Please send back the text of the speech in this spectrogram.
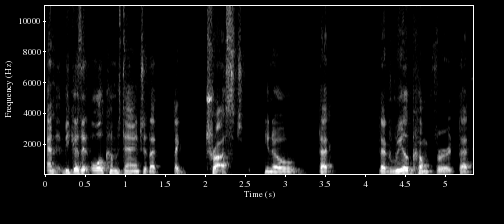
and because it all comes down to that like trust, you know, that real comfort that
